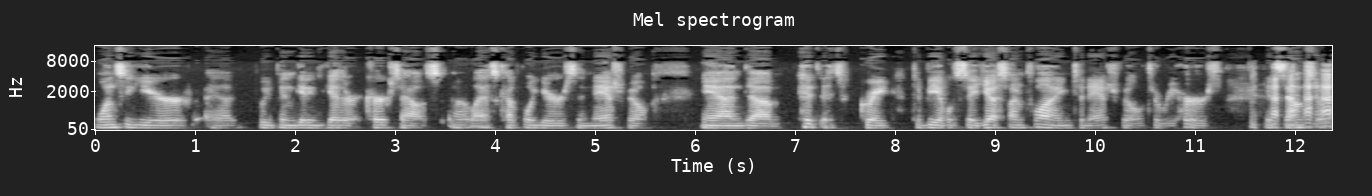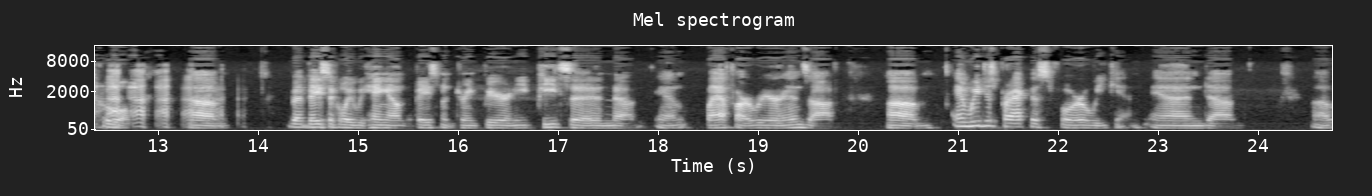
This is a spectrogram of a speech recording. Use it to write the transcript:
once a year. Uh, we've been getting together at Kirk's house uh, last couple of years in Nashville. And um, it, it's great to be able to say, yes, I'm flying to Nashville to rehearse. It sounds so cool. Um, but basically, we hang out in the basement, drink beer, and eat pizza, and uh, and laugh our rear ends off. Um, and we just practice for a weekend. And uh, uh,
